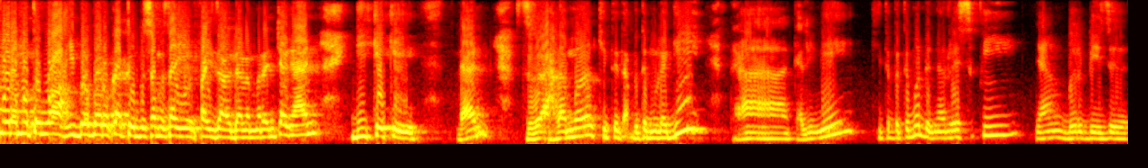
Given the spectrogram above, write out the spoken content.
warahmatullahi wabarakatuh. Bersama saya Faizal dalam rancangan DKK dan sudah lama kita tak bertemu lagi dan kali ini kita bertemu dengan resepi yang berbeza.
